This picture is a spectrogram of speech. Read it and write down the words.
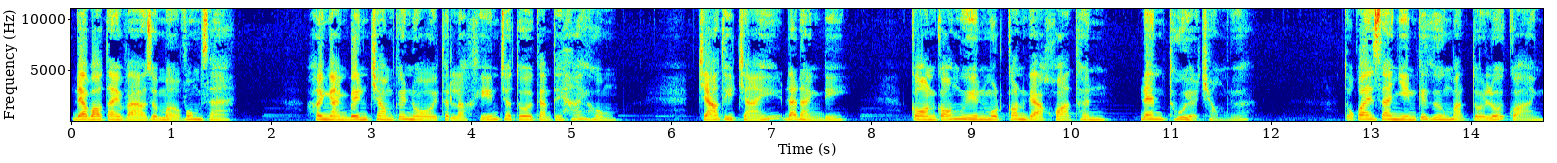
đeo bao tay vào rồi mở vung ra. Hình ảnh bên trong cái nồi thật là khiến cho tôi cảm thấy hái hùng. Cháo thì cháy đã đành đi. Còn có nguyên một con gà khỏa thân đen thui ở trong nữa. Tôi quay ra nhìn cái gương mặt tối lỗi của anh.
